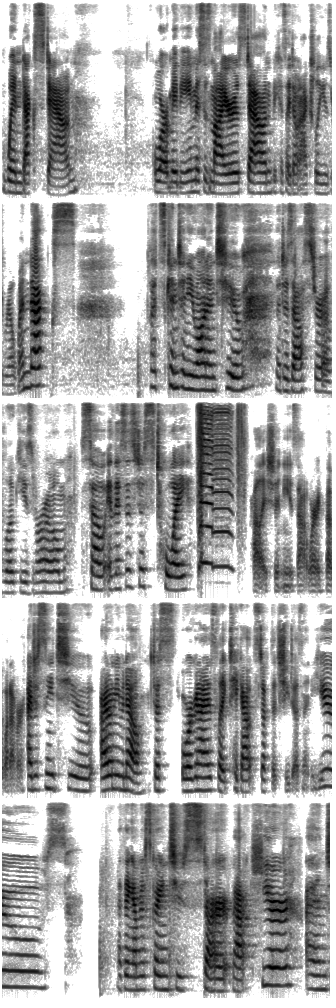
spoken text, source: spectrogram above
Windex down or maybe Mrs. Meyer's down because I don't actually use real Windex. Let's continue on into the disaster of Loki's room. So this is just toy. Probably shouldn't use that word, but whatever. I just need to, I don't even know, just organize, like take out stuff that she doesn't use. I think I'm just going to start back here and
